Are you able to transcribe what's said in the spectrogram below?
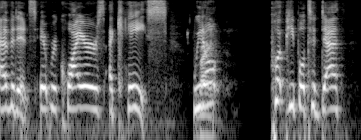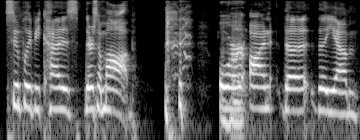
evidence. It requires a case. We Right. don't put people to death simply because there's a mob or on the the um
